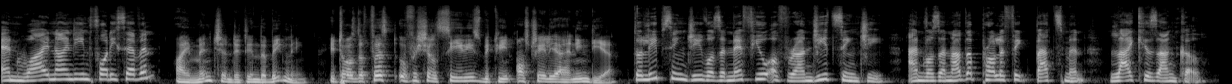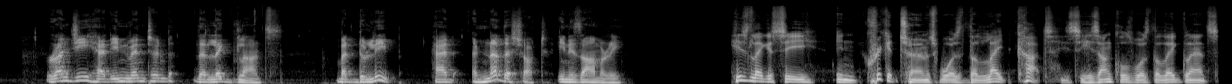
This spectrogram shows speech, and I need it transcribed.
And why 1947? I mentioned it in the beginning. It was the first official series between Australia and India. Dulip Singh Ji was a nephew of Ranjit Singh Ji and was another prolific batsman like his uncle. Ranji had invented the leg glance, but Dulip had another shot in his armory. His legacy in cricket terms was the late cut. His, his uncle's was the leg glance,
